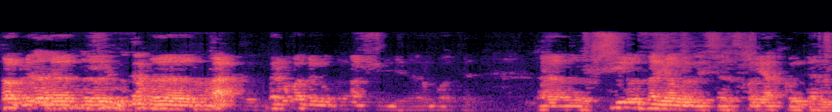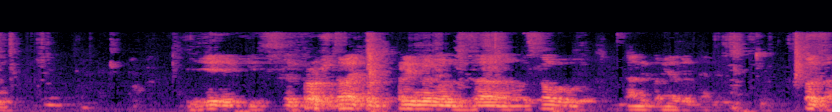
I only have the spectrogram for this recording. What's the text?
Добре, е, е, е, так, переходимо до нашої роботи. Всі ознайомилися з порядком денним. Є якісь. Прошу, давайте приймемо за основу даний порядок денний. Хто за?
